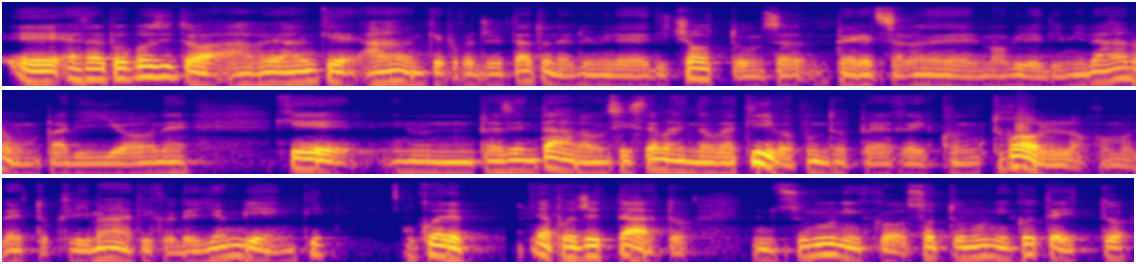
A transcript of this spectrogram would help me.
E a tal proposito anche, ha anche progettato nel 2018 un, per il Salone del Mobile di Milano un padiglione che un, presentava un sistema innovativo appunto per il controllo, come ho detto, climatico degli ambienti il quale ha progettato un unico, sotto un unico tetto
